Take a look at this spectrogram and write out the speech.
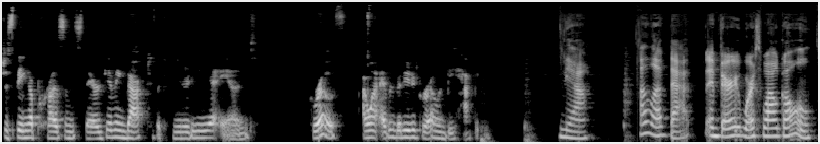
Just being a presence there, giving back to the community and growth. I want everybody to grow and be happy. Yeah, I love that. And very worthwhile goal.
